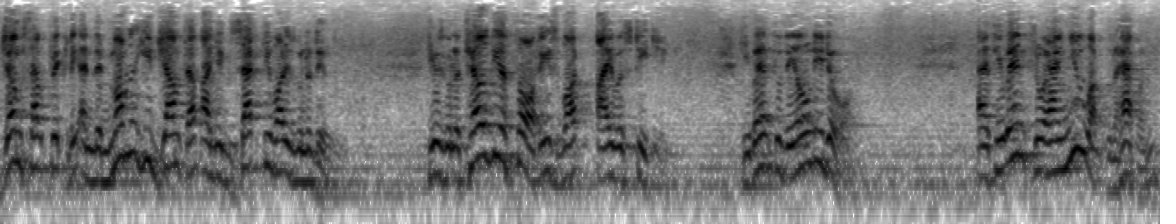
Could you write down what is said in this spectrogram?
jumps up quickly, and the moment he jumped up, I knew exactly what he was going to do. He was going to tell the authorities what I was teaching. He went through the only door. As he went through, I knew what would happen,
